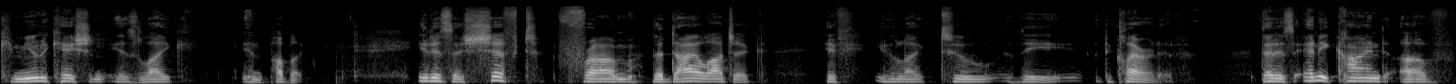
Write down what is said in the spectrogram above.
communication is like in public. It is a shift from the dialogic, if you like, to the declarative. That is, any kind of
